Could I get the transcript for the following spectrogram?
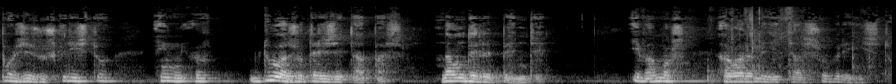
por Jesus Cristo em duas ou três etapas, não de repente. E vamos agora meditar sobre isto.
